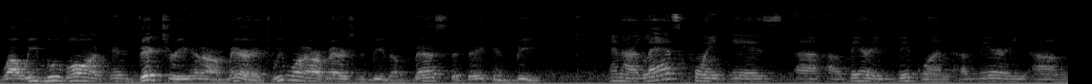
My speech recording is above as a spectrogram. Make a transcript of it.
while we move on in victory in our marriage. We want our marriage to be the best that they can be. And our last point is a, a very big one, a very um,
